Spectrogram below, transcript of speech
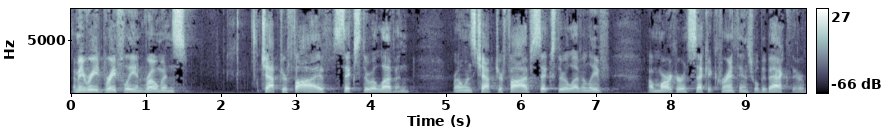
Let me read briefly in Romans chapter 5, 6 through 11. Romans chapter 5, 6 through 11. Leave a marker in 2 Corinthians. We'll be back there.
